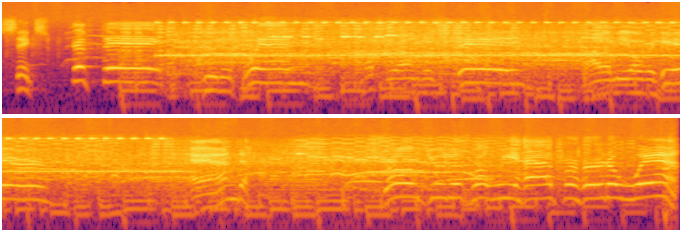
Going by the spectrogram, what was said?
650. Judith wins. Up here on the stage. Follow me over here. And show Judith what we have for her to win.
